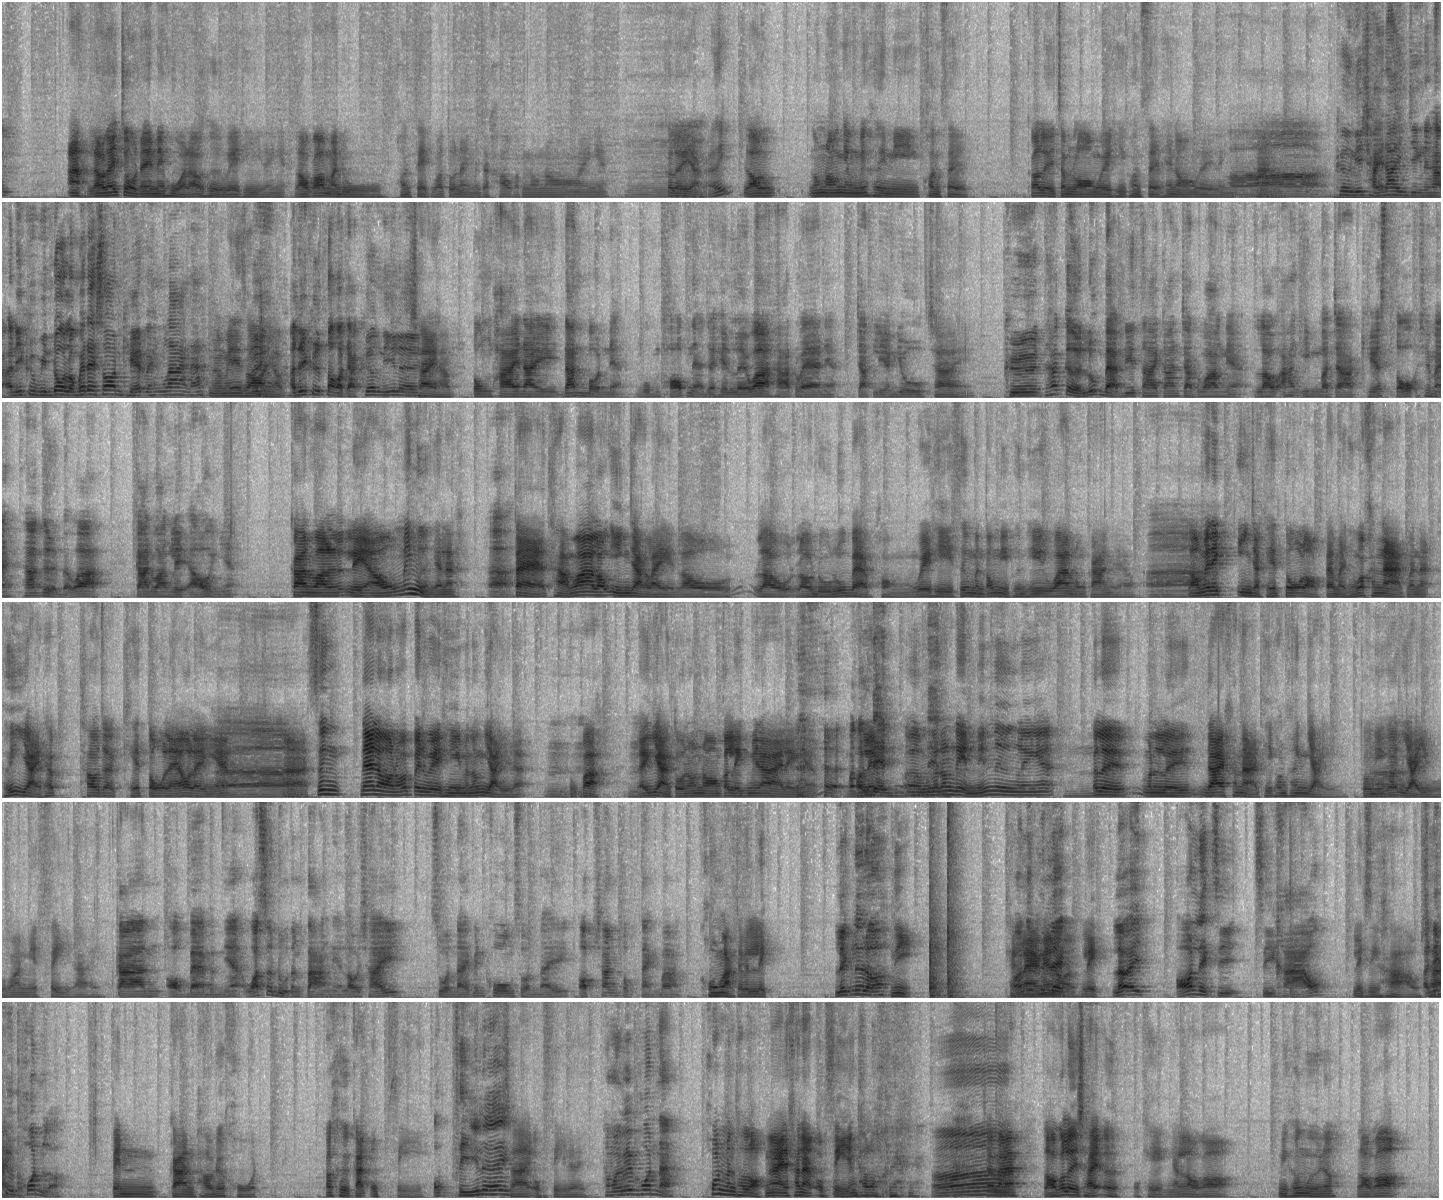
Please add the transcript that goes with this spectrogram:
อะ เราได้โจทย์ในในหัวแล้วก็คือเวทีอะไรเงี้ย เราก็มาดูคอนเซ็ปต์ว่าตัวไหนมันจะเข้ากับน้องๆอะไรเงี้ยอืมก็เลยอยาก เอ้ย เรา น้องๆ ยังไม่เคยมีคอนเสิร์ต ก็เลยจำลองเวทีคอนเสิร์ตให้น้องเลยอะไรอ่าเงี้ยอ่าเครื่องนี้ใช้ได้จริงๆนะครับ อันนี้คือ Windows เราไม่ได้ซ่อนเคสไว้ข้างล่างนะเราไม่ได้ซ่อนครับ อันนี้คือต่อจากเครื่องนี้เลย ใช่ครับ ตรงภายในด้านบนเนี่ยมุมท็อปเนี่ยจะเห็นเลยว่าฮาร์ดแวร์เนี่ยจัดเรียงอยู่ ใช่ คือถ้าเกิดรูปแบบดีไซน์การจัดวางเนี่ยเราอ้างอิงมาจากเคสโต๊ะใช่ไหมถ้าเกิดแบบว่าการวางเลเยอร์อย่างเงี้ย การวางเลเยอร์ไม่เหมือนกันนะ อ่า แต่ถามว่าเราอิงจากอะไรเราเราเราดูรูปแบบของเวที ซึ่งมันต้องมีพื้นที่ว่างตรงกลางอยู่แล้ว อ่าเราไม่ได้อิงจากเคสโต๊ะหรอกแต่หมายถึงว่าขนาดมันอะเฮ้ยใหญ่ถ้าเท่าจะเคสโต๊ะแล้วอะไรอย่างเงี้ยอ่าอ่า ซึ่งแน่นอนว่าเป็นเวทีมันต้องใหญ่อยู่แล้วอืมถูกป่ะอืม และอีกอย่างตัวน้องๆก็เล็กไม่ได้อะไรเงี้ย มันต้องเด่นเออมันก็ต้องเด่นนิดนึงอะไรเงี้ย ก็เลยมันเลยได้ขนาดที่ค่อนข้างใหญ่ ตัวนี้ก็อ่า ใหญ่อยู่ประมาณเมตรสี่ได้ การออกแบบแบบเนี้ยวัสดุต่างๆเนี่ยเราใช้ ส่วนไหนเป็นโครงส่วนไหนออปชั่นตกแต่งบ้าง โครงหลักจะเป็นเหล็กเล็กเลยเหรอ นี่ แข็งอ๋อแรนี่งคือแน่เหล็กนอนเหล็ก แล้วไอ้อ๋อเหล็กสีสีขาว เหล็กสีขาวอันนี้ใช่คือพ่นเหรอ เป็นการ powder coat ก็คือการอบสี อบสีเลยใช่ อบสีเลย ทำไมไม่พ่นน่ะพ่นมันถลอกง่าย ขนาดอบสียังถลอกเลยอ๋อใช่ไหมเราก็เลยใช้เออโอเค งั้นเราก็มีเครื่องมือเนาะเราก็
